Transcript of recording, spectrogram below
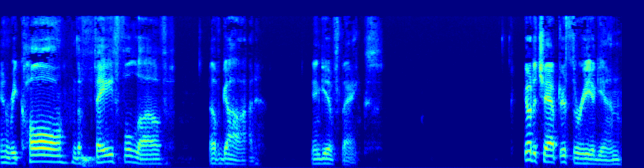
and recall the faithful love of God and give thanks. Go to chapter 3 again.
